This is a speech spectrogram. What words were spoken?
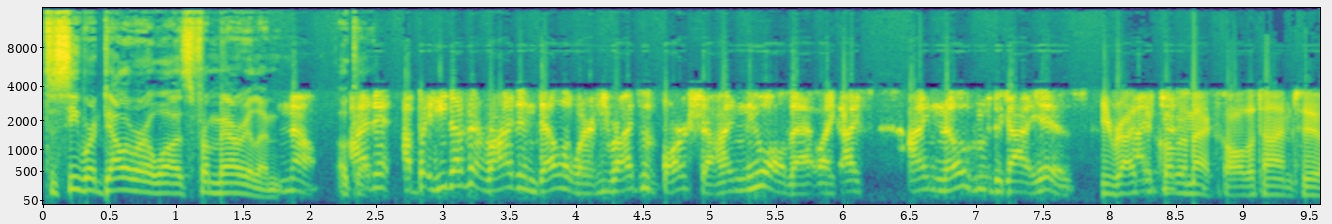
to see where Delaware was from Maryland? No, Okay. I didn't. uh, But he doesn't ride in Delaware. He rides with Barsha. I knew all that. Like I, I know who the guy is. He rides I at Club just- MX all the time too.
